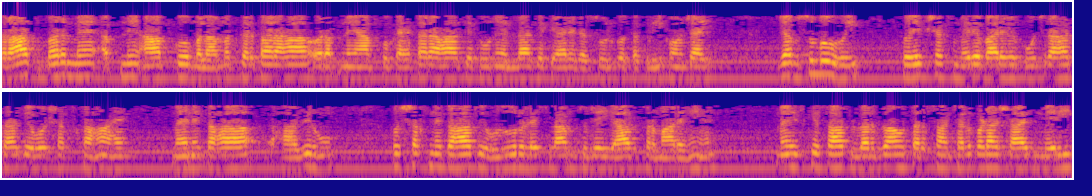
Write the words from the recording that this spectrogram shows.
رات بھر میں اپنے آپ کو ملامت کرتا رہا اور اپنے آپ کو کہتا رہا کہ تو نے اللہ کے پیارے رسول کو تکلیف پہنچائی۔ جب صبح ہوئی تو ایک شخص میرے بارے میں پوچھ رہا تھا کہ وہ شخص کہاں ہے۔ میں نے کہا، حاضر ہوں۔ اس شخص نے کہا کہ حضور علیہ السلام تجھے یاد فرما رہے ہیں۔ میں اس کے ساتھ لرزاں ترساں چل پڑا، شاید میری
